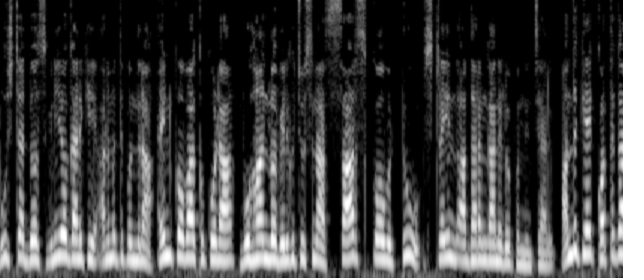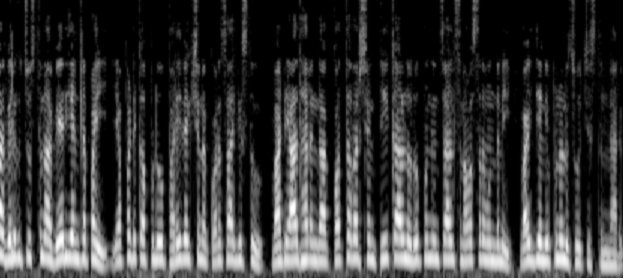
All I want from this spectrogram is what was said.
బూస్టర్ డోస్ వినియోగానికి అనుమతి పొందిన ఎన్కోవాకు కూడా వుహాన్లో వెలుగు చూసిన సార్స్ కోవ్ టూ స్ట్రెయిన్ ఆధారంగానే రూపొందించారు. అందుకే కొత్తగా వెలుగు చూస్తున్న వేరియంట్లపై ఎప్పటికప్పుడు పర్యవేక్షణ కొనసాగిస్తూ వాటి ఆధారంగా కొత్త వర్షం వెర్షన్ టీకాలను రూపొందించాల్సిన అవసరం ఉందని వైద్య నిపుణులు సూచిస్తున్నారు.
